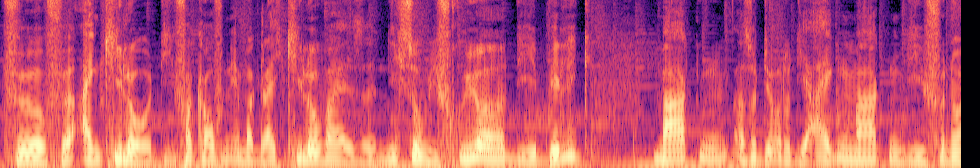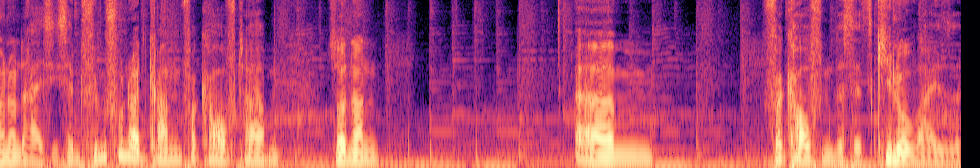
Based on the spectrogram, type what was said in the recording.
für, für ein Kilo. Die verkaufen immer gleich kiloweise. Nicht so wie früher die Billigmarken, also die, oder die Eigenmarken, die für 39 Cent 500 Gramm verkauft haben, sondern ähm, verkaufen das jetzt kiloweise.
